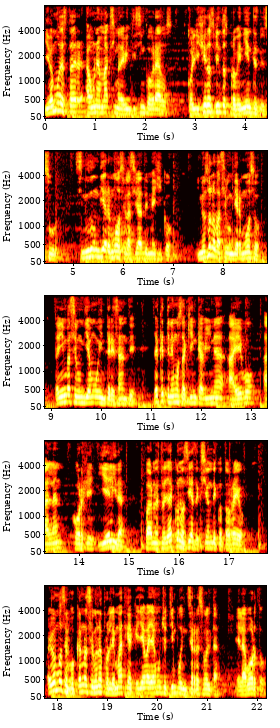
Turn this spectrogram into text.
y vamos a estar a una máxima de 25 grados, con ligeros vientos provenientes del sur. Sin duda un día hermoso en la Ciudad de México. Y no solo va a ser un día hermoso, también va a ser un día muy interesante, ya que tenemos aquí en cabina a Evo, Alan, Jorge y Elida, para nuestra ya conocida sección de cotorreo. Hoy vamos a enfocarnos en una problemática que lleva ya mucho tiempo sin ser resuelta, el aborto.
